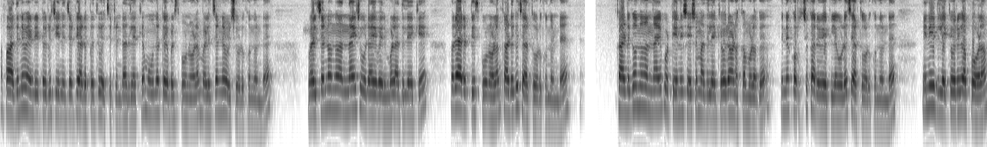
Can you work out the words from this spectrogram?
അപ്പോൾ അതിന് വേണ്ടിയിട്ട് ഒരു ചീനച്ചട്ടി അടുപ്പത്ത് വെച്ചിട്ടുണ്ട്. അതിലേക്ക് മൂന്ന് ടേബിൾ സ്പൂണോളം വെളിച്ചെണ്ണ ഒഴിച്ചു കൊടുക്കുന്നുണ്ട്. വെളിച്ചെണ്ണ ഒന്ന് നന്നായി ചൂടായി വരുമ്പോൾ അതിലേക്ക് ഒരു അര ടീസ്പൂണോളം കടുക് ചേർത്ത് കൊടുക്കുന്നുണ്ട്. കടുക് ഒന്ന് നന്നായി പൊട്ടിയതിന് ശേഷം അതിലേക്ക് ഒരു ഉണക്കമുളക് പിന്നെ കുറച്ച് കറിവേപ്പില കൂടെ ചേർത്ത് കൊടുക്കുന്നുണ്ട്. ഇനി ഇതിലേക്ക് ഒരു കപ്പോളം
